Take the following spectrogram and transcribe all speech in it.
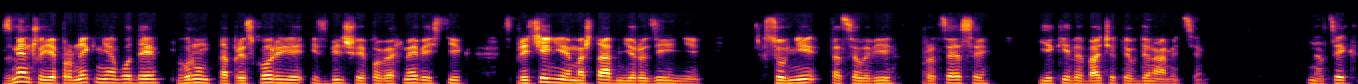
зменшує проникнення води в ґрунт та прискорює і збільшує поверхневий стік, спричинює масштабні ерозійні сувні та силові процеси, які ви бачите в динаміці на цих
